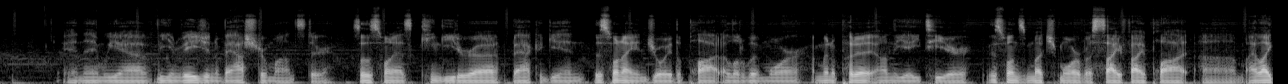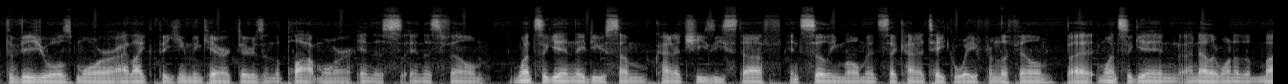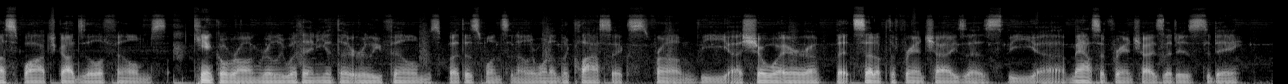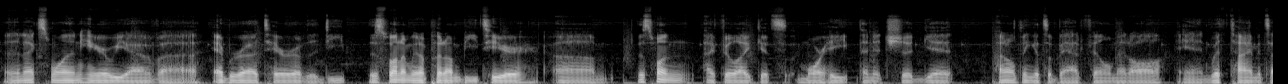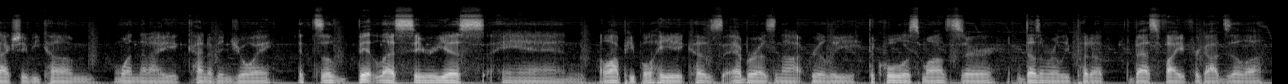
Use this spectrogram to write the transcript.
And then we have the invasion of Astro Monster. So this one has King Ghidorah back again. This one I enjoy the plot a little bit more. I'm going to put it on the A tier. This one's much more of a sci-fi plot. Um, I like the visuals more. I like the human characters and the plot more in this in this film once again they do some kind of cheesy stuff and silly moments that kind of take away from the film but once again another one of the must watch godzilla films can't go wrong really with any of the early films but this one's another one of the classics from the uh, showa era that set up the franchise as the uh, massive franchise that is today and the next one here we have uh, Ebirah, Terror of the Deep. This one I'm going to put on B tier. Um, this one I feel like gets more hate than it should get. I don't think it's a bad film at all, and with time, it's actually become one that I kind of enjoy. It's a bit less serious, and a lot of people hate it because is not really the coolest monster. It doesn't really put up the best fight for Godzilla.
